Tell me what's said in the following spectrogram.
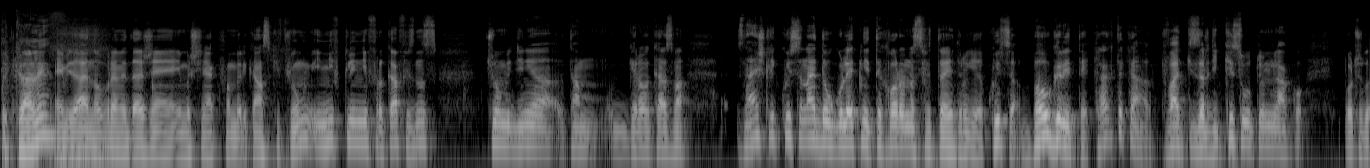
Така ли? Еми да, едно време даже имаше някакъв американски филм и ни в клин, ни в ръкав изнес чувам единия там герой казва Знаеш ли кои са най-дълголетните хора на света и другия? Кои са? Българите. Как така? Това е заради киселото им мляко. Почва да...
